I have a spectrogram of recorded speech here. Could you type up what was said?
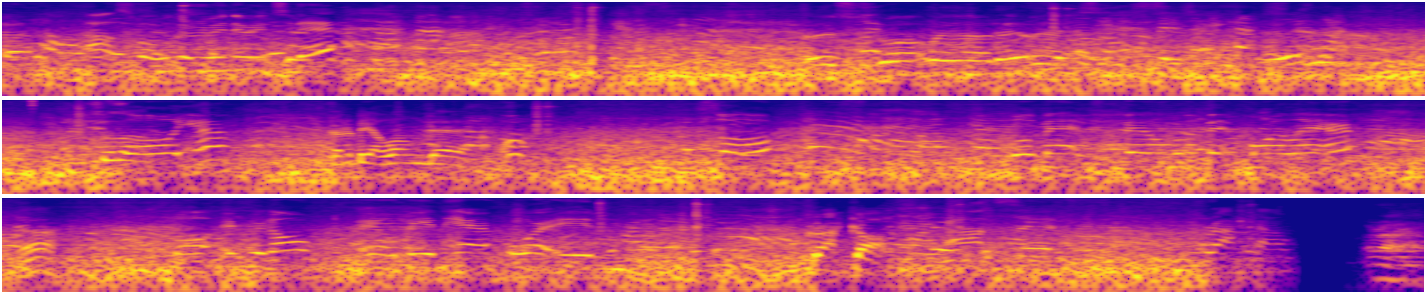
That's what we're going to be doing today. This is what we are doing. So, So yeah, that's going to be a long day. so we'll make film a bit more later. Yeah. But if we don't, it'll be in the airport in Krakow. that's it. Crack out. All right,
